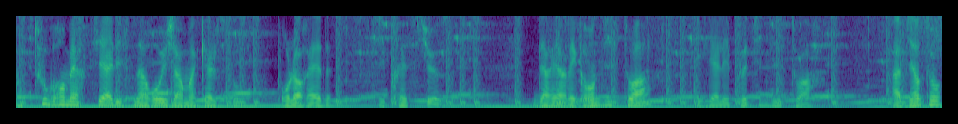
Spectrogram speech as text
un tout grand merci à Alice Naro et Germain Calsou pour leur aide si précieuse. Derrière les grandes histoires, il y a les petites histoires. À bientôt!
